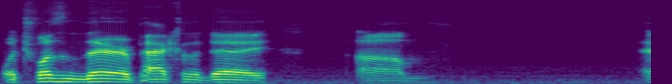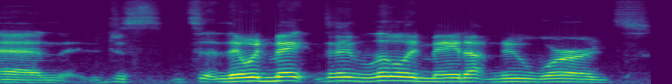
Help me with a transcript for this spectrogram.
which wasn't there back in the day. Um, and just they would make they literally made up new words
